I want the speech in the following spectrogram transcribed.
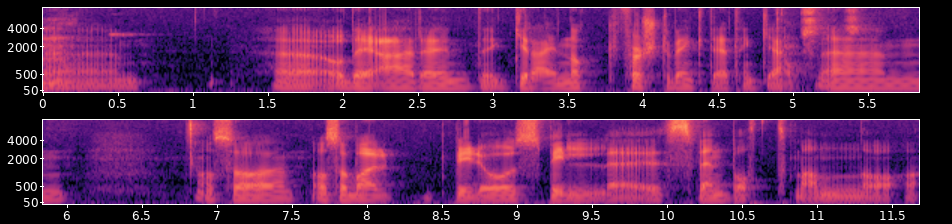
Mm. Uh, og det er en grei nok førstebenk, det, tenker jeg. Um, og så bare blir det jo spill Sven Botman og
